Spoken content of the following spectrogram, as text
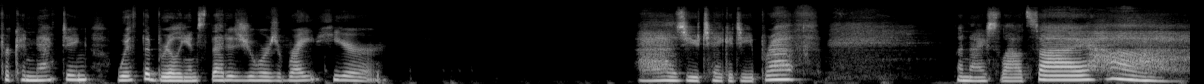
for connecting with the brilliance that is yours right here. As you take a deep breath, a nice loud sigh.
